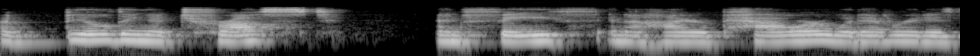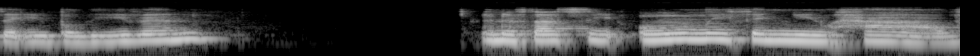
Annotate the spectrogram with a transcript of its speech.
a building a trust and faith in a higher power, whatever it is that you believe in. And if that's the only thing you have,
